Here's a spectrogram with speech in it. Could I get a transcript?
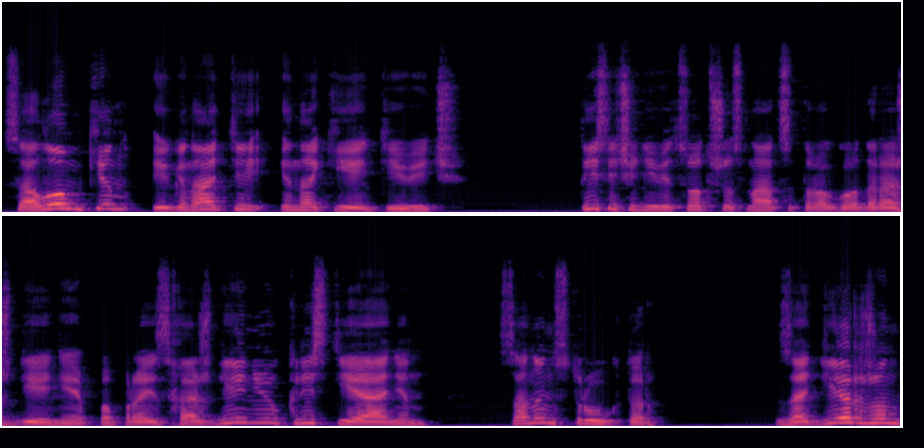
Соломкин Игнатий Иннокентьевич, 1916 года рождения, по происхождению крестьянин, санинструктор, задержан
